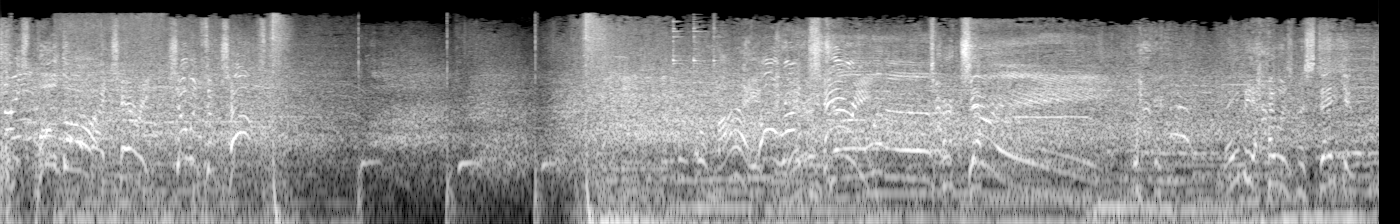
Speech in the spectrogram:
nice bulldog by Cherry, showing some chops. Oh my! All right, Cherry. Winner, Cherry. Maybe I was mistaken.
